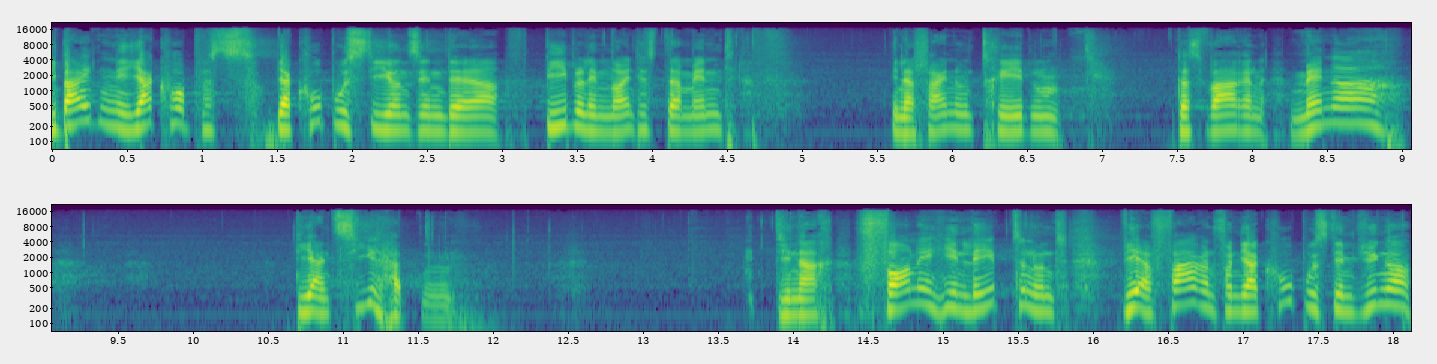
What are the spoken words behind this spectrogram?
Die beiden Jakobus, Jakobus, die uns in der Bibel im Neuen Testament in Erscheinung treten, das waren Männer, die ein Ziel hatten, die nach vorne hin lebten. Und wir erfahren von Jakobus, dem Jünger,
